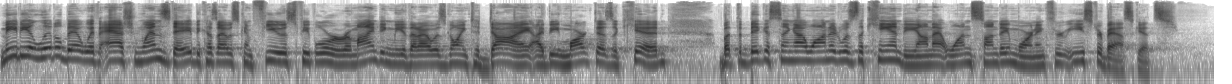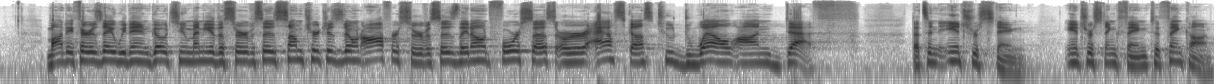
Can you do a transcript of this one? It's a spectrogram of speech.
Maybe a little bit with Ash Wednesday because I was confused. People were reminding me that I was going to die. I'd be marked as a kid. But the biggest thing I wanted was the candy on that one Sunday morning through Easter baskets. Maundy, Thursday, we didn't go to many of the services. Some churches don't offer services, they don't force us or ask us to dwell on death. That's an interesting, interesting thing to think on.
